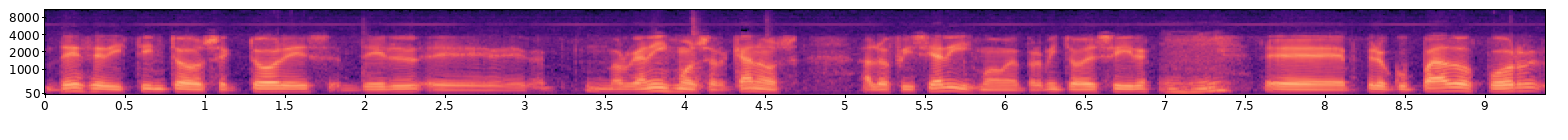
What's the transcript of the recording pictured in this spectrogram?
desde distintos sectores del eh, organismos cercanos al oficialismo, me permito decir, eh, preocupados por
